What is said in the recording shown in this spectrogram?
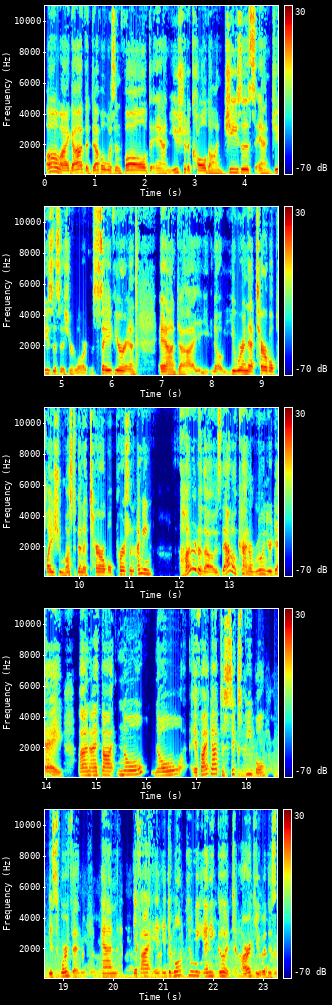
oh my God, the devil was involved and you should have called on Jesus and Jesus is your Lord and Savior. And, and, uh, you know, you were in that terrible place. You must have been a terrible person. I mean, a hundred of those, that'll kind of ruin your day. And I thought, no, no, if I got to six people, it's worth it. And if I, it, it won't do me any good to argue with this,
